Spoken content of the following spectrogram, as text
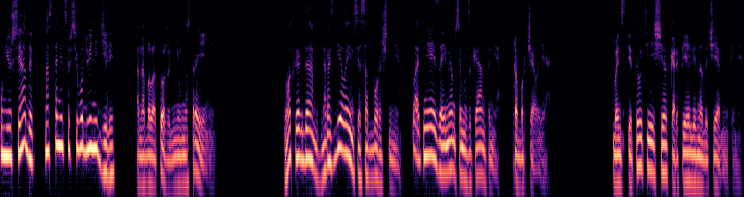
универсиады останется всего две недели. Она была тоже не в настроении. «Вот когда разделаемся с отборочными, плотнее займемся музыкантами», — пробурчал я. В институте еще корпели над учебниками.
